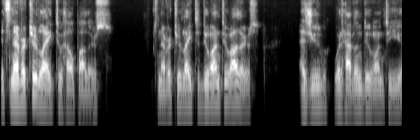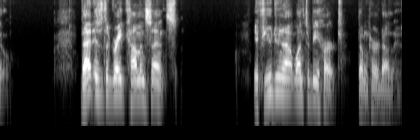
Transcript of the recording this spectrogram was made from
It's never too late to help others. It's never too late to do unto others as you would have them do unto you. That is the great common sense. If you do not want to be hurt, don't hurt others.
